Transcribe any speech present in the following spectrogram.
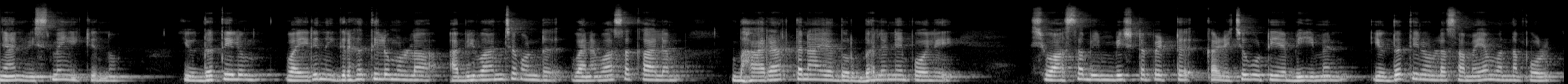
ഞാൻ വിസ്മയിക്കുന്നു. യുദ്ധത്തിലും വൈരനിഗ്രഹത്തിലുമുള്ള അഭിവാഞ്ച കൊണ്ട് വനവാസക്കാലം ഭാരാർത്ഥനായ ദുർബലനെ പോലെ ശ്വാസബിംബിഷ്ടപ്പെട്ട് കഴിച്ചുകൂട്ടിയ ഭീമൻ യുദ്ധത്തിനുള്ള സമയം വന്നപ്പോൾ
